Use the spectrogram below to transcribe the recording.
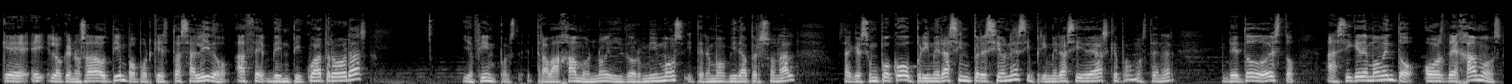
que eh, lo que nos ha dado tiempo, porque esto ha salido hace 24 horas, y en fin, pues trabajamos, ¿no? Y dormimos y tenemos vida personal. O sea que es un poco primeras impresiones y primeras ideas que podemos tener de todo esto. Así que de momento os dejamos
